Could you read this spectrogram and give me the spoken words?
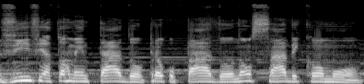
vive atormentado preocupado ou não sabe como,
